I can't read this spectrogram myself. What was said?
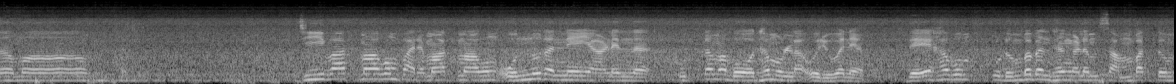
നമ ജീവാത്മാവും പരമാത്മാവും ഒന്നു തന്നെയാണെന്ന് ഉത്തമ ബോധമുള്ള ഒരുവന്. ദേഹവും കുടുംബ ബന്ധങ്ങളും സമ്പത്തും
